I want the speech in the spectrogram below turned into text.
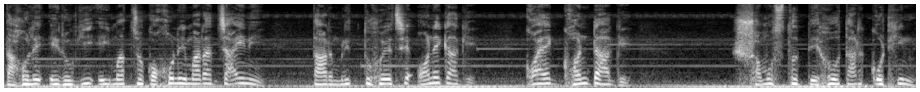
তাহলে এ রোগী এইমাত্র কখনোই মারা যায়নি। তার মৃত্যু হয়েছে অনেক আগে, কয়েক ঘণ্টা আগে। সমস্ত দেহ তার কঠিন,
